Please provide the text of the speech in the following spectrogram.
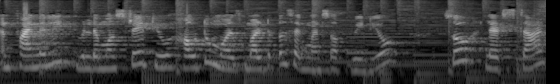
and finally we'll demonstrate you how to merge multiple segments of video. So let's start.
